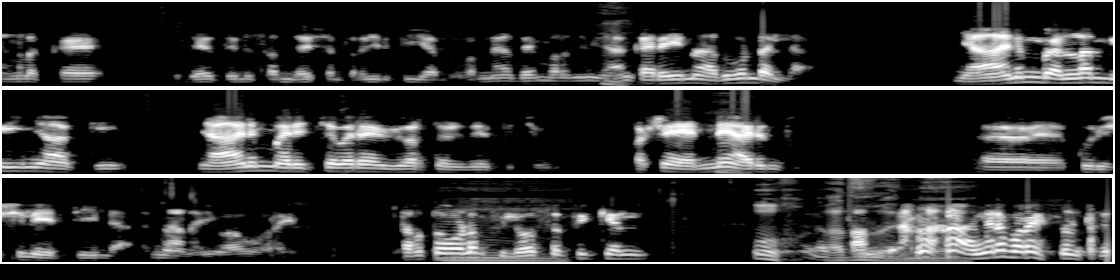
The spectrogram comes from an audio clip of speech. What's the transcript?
ഞങ്ങളൊക്കെ അദ്ദേഹത്തിന്റെ സന്ദേശം പ്രചരിപ്പിക്കാൻ പറഞ്ഞ അദ്ദേഹം പറഞ്ഞു ഞാൻ കരയുന്ന അതുകൊണ്ടല്ല. ഞാനും വെള്ളം വീഞ്ഞാക്കി ഞാനും മരിച്ചവരെ ഉയർത്തെഴുന്നേൽപ്പിച്ചു. പക്ഷെ എന്നെ ആരും കുരിശിലെത്തിയില്ല കുരിശിലേറ്റിയില്ല എന്നാണ് യുവാവ് പറയുന്നത്. അത്രത്തോളം ഫിലോസഫിക്കൽ അങ്ങനെ പറയുന്നുണ്ട്.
